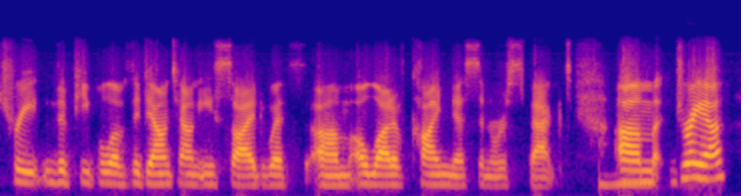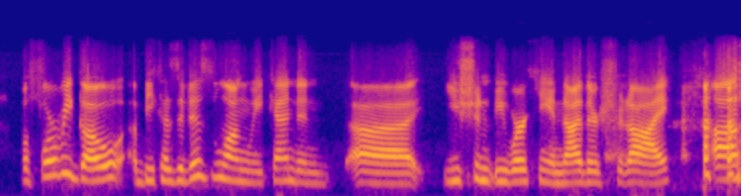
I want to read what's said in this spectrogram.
treat the people of the downtown east side with um, a lot of kindness and respect. Mm-hmm. Um, Drea, before we go, because it is a long weekend and uh, you shouldn't be working and neither should I, uh,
